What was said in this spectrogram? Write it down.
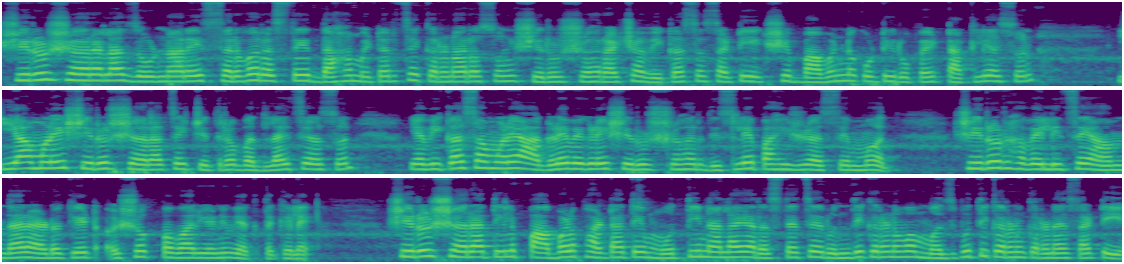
शिरूर शहराला जोडणारे सर्व रस्ते दहा मीटरचे करणार असून शिरूर शहराच्या विकासासाठी एकशे बावन्न कोटी रुपये टाकले असून यामुळे शिरूर शहराचे चित्र बदलायचे असून या विकासामुळे आगळेवेगळे शिरूर शहर दिसले पाहिजे असे मत शिरूर हवेलीचे आमदार ॲडव्होकेट अशोक पवार यांनी व्यक्त केले. शिरूर शहरातील पाबळ फाटा ते मोती नाला या रस्त्याचे रुंदीकरण व मजबूतीकरण करण्यासाठी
